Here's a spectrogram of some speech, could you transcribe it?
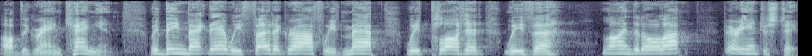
of the Grand Canyon. We've been back there, we've photographed, we've mapped, we've plotted, we've uh, lined it all up. Very interesting.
